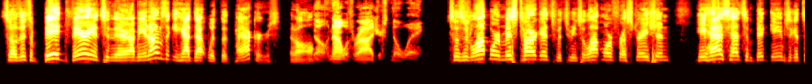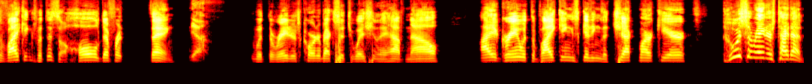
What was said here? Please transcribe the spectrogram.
So there's a big variance in there. I mean, I don't think he had that with the Packers at all. No, not with Rodgers. No way. So there's a lot more missed targets, which means a lot more frustration. He has had some big games against the Vikings, but this is a whole different thing Yeah. with the Raiders quarterback situation they have now. I agree with the Vikings getting the check mark here. Who is the Raiders tight end?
